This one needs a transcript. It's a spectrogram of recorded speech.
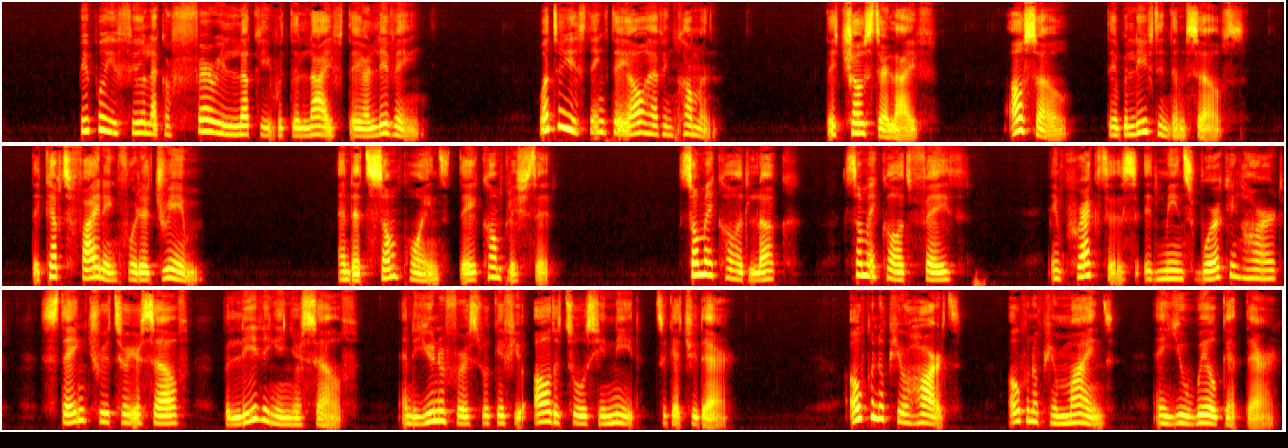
people you feel like are very lucky with the life they are living. What do you think they all have in common? They chose their life. Also, they believed in themselves. They kept fighting for their dream. And at some point, they accomplished it. Some may call it luck, some may call it faith. In practice, it means working hard, staying true to yourself, believing in yourself, and the universe will give you all the tools you need to get you there. Open up your heart, open up your mind, and you will get there.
